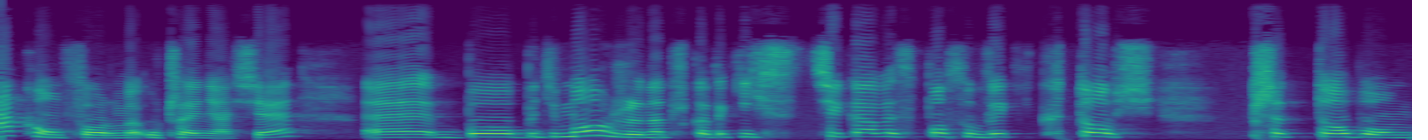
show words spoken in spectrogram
taką formę uczenia się, e, bo być może na przykład jakiś ciekawy sposób, w jaki ktoś przed tobą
